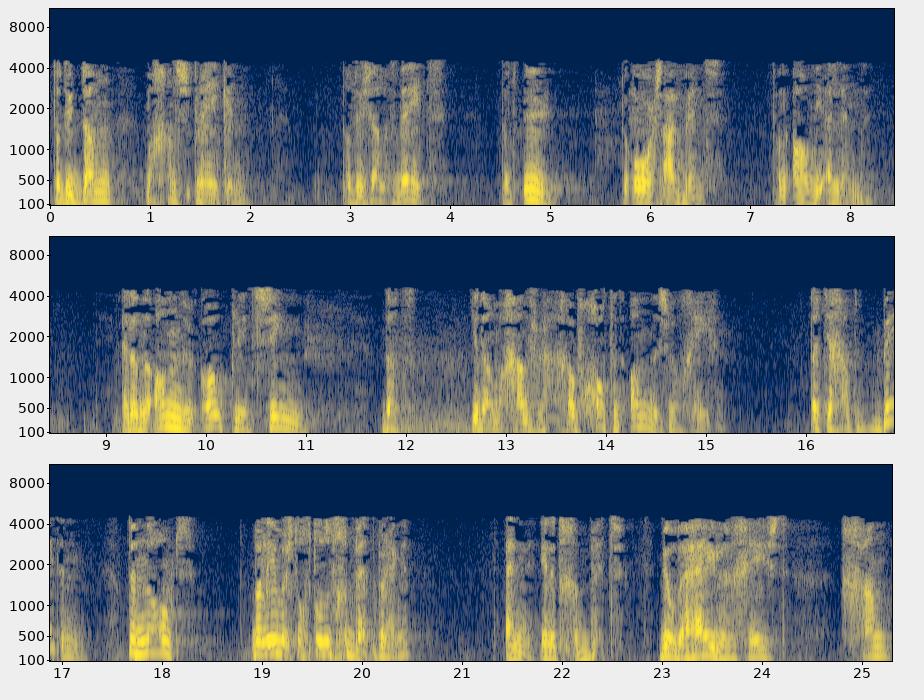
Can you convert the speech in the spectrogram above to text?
Dat u dan mag gaan spreken. Dat u zelf weet dat u de oorzaak bent van al die ellende. En dat de ander ook liet zien dat je dan mag gaan vragen of God het anders wil geven. Dat je gaat bidden. De nood wil immers toch tot het gebed brengen. En in het gebed wil de Heilige Geest gaan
